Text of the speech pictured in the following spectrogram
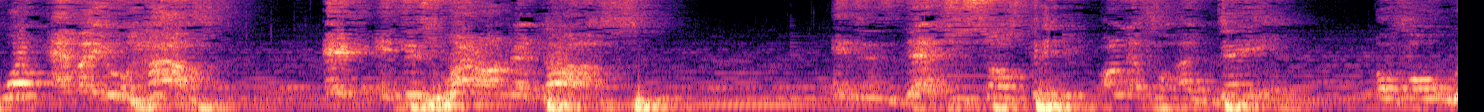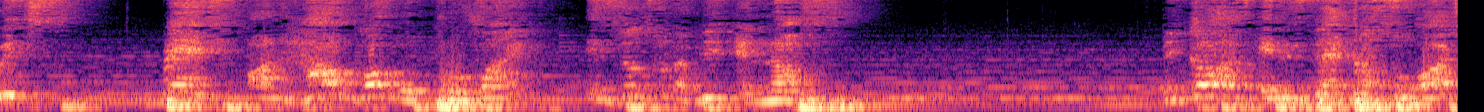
whatever you have, if it is $100, it is there to sustain you only for a day or for weeks based on how God will provide. It's just going to be enough. Because it is there just to what?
